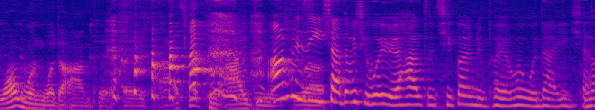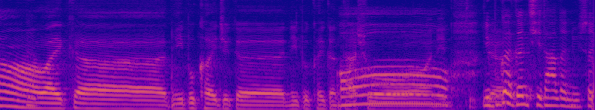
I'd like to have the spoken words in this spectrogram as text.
我闻我的 armpit like that's something I do as armpit 是腋 well. 下，对不起，我以为他的奇怪的女朋友会闻他腋下。 No, like uh, 你不可以这个，你不可以跟他说，哦，你不可以跟其他的女生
